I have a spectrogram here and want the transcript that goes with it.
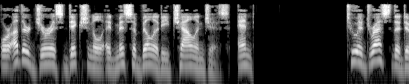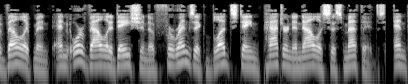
or other jurisdictional admissibility challenges, and to address the development and or validation of forensic bloodstain pattern analysis methods, and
